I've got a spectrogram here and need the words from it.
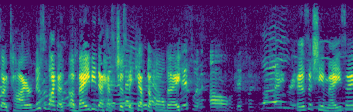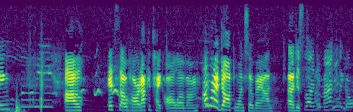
so tired. This is like a, a baby that has just been kept up all day. This one, oh, this one's my favorite. Isn't she amazing? Oh, it's so hard. I could take all of them. I want to adopt one so bad. I just, Just loan you mine we go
